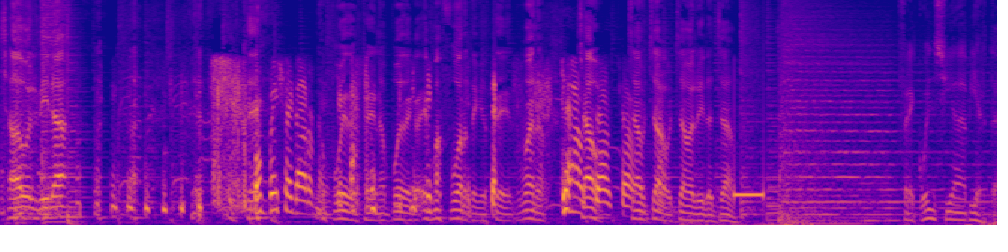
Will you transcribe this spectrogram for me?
chao, Elvira. Un beso enorme. No puede usted, no puede. Es más fuerte que usted. Bueno, chao, chao, chao, chao, chao, Elvira, chao. Frecuencia abierta.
